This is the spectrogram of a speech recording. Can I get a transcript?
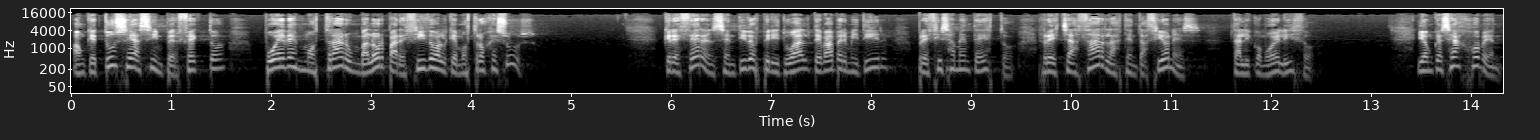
aunque tú seas imperfecto, puedes mostrar un valor parecido al que mostró Jesús. Crecer en sentido espiritual te va a permitir precisamente esto, rechazar las tentaciones, tal y como Él hizo. Y aunque seas joven,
